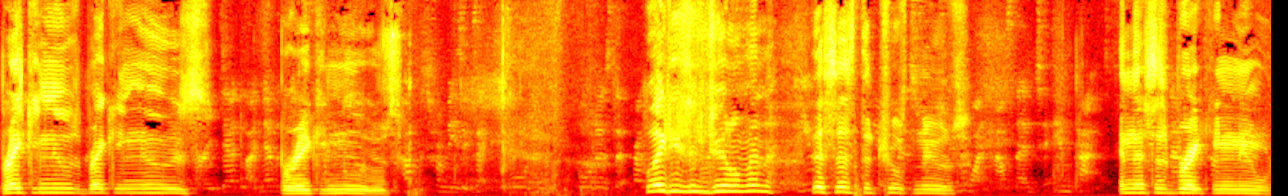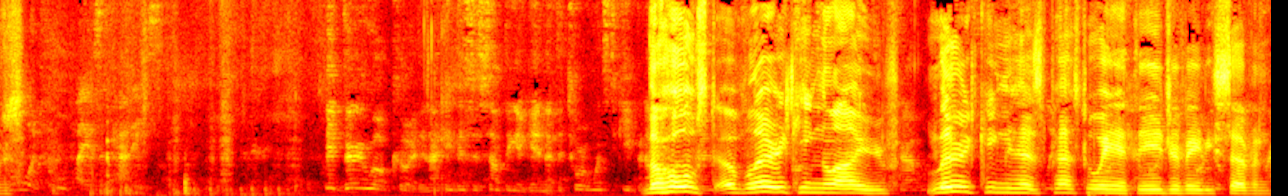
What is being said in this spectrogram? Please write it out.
Breaking news, breaking news, breaking news. Ladies and gentlemen, this is the truth news. And this is breaking news. The host of Larry King Live, Larry King has passed away at the age of 87.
